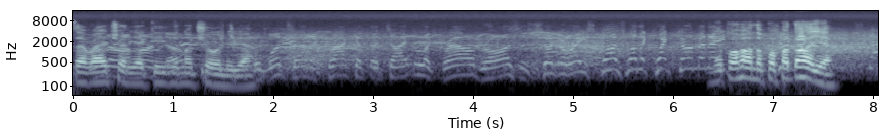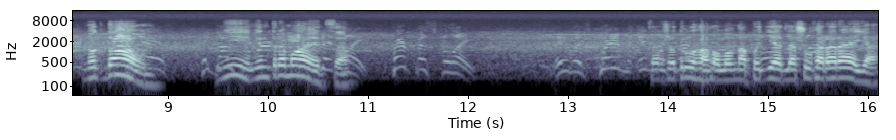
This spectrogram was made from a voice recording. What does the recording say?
Це вечір, який він очолює. Непогано попадає. Нокдаун. Ні, він тримається. Це вже друга головна подія для Шугара Рея.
